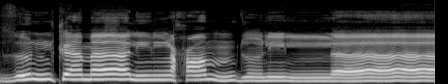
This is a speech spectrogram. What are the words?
ذو الكمال الحمد لله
